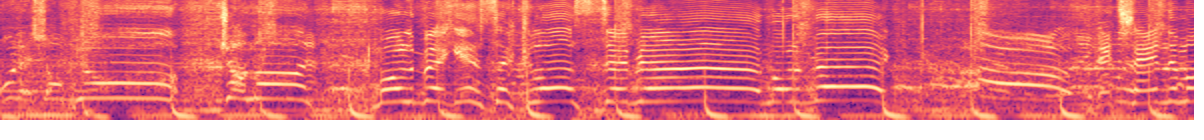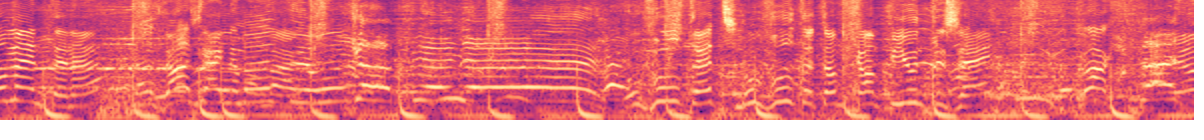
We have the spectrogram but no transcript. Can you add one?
On est champion! Come on! Molenbeek eerste klas, bien! Molenbeek! Oh, dit zijn de momenten, hè? Dat zijn de momenten. Hoe voelt het? Hoe voelt het om kampioen te zijn? Prachtig.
